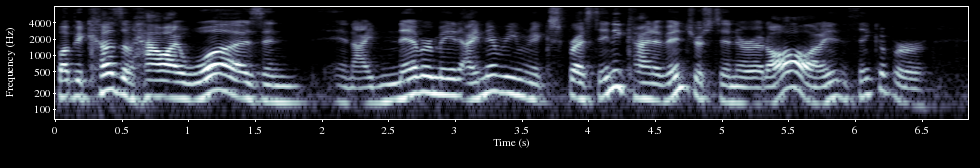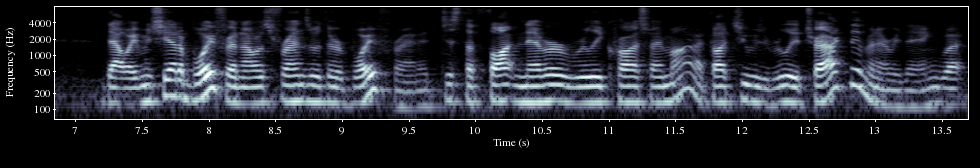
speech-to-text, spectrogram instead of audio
But because of how I was and and I never made I never even expressed any kind of interest in her at all. I didn't think of her that way. I mean, she had a boyfriend. I was friends with her boyfriend. It just the thought never really crossed my mind. I thought she was really attractive and everything, but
